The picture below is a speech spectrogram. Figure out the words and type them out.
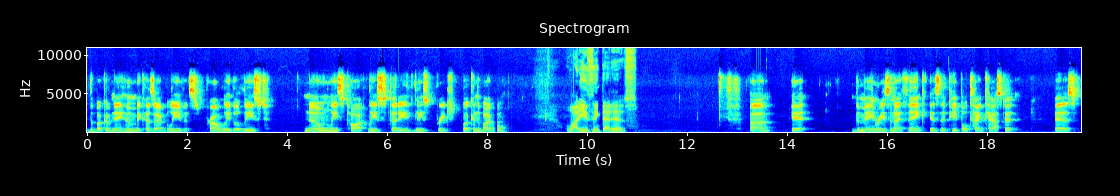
the book of Nahum because I believe it's probably the least known, least taught, least studied, least preached book in the Bible. Why do you think that is? Um, it the main reason I think is that people typecast it as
